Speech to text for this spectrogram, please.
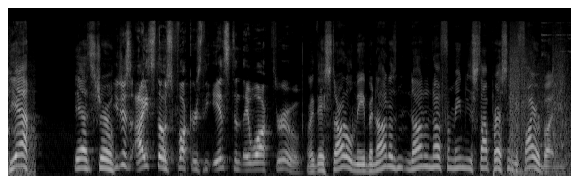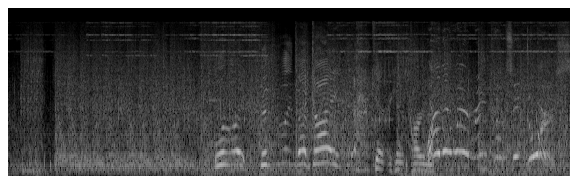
Yeah, yeah, it's true. You just ice those fuckers the instant they walk through. Like they startled me, but not as not enough for me to stop pressing the fire button. Well, like, that, that guy, I can't, I can't target Why are they wearing raincoats indoors?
